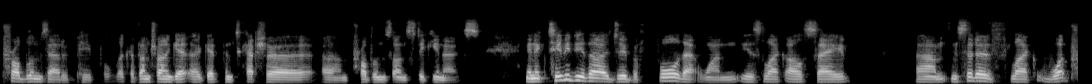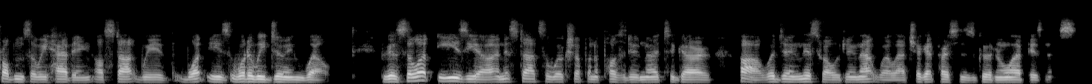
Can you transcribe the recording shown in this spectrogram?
problems out of people, like if I'm trying to get uh, get them to capture um, problems on sticky notes, an activity that I do before that one is like I'll say, um, instead of like what problems are we having, I'll start with what is what are we doing well, because it's a lot easier and it starts the workshop on a positive note to go, oh, we're doing this well, we're doing that well, our checkout process is good and all that business.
